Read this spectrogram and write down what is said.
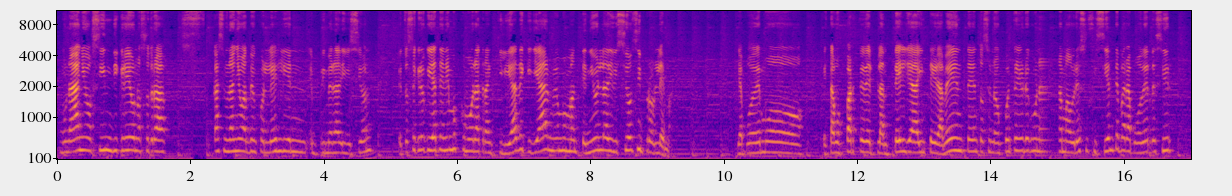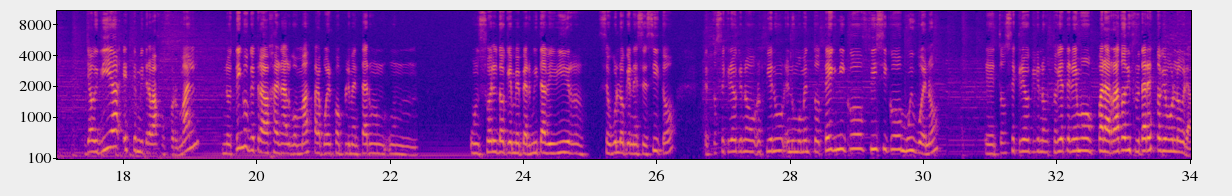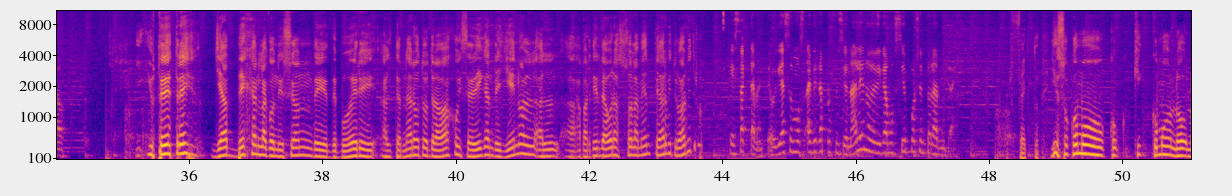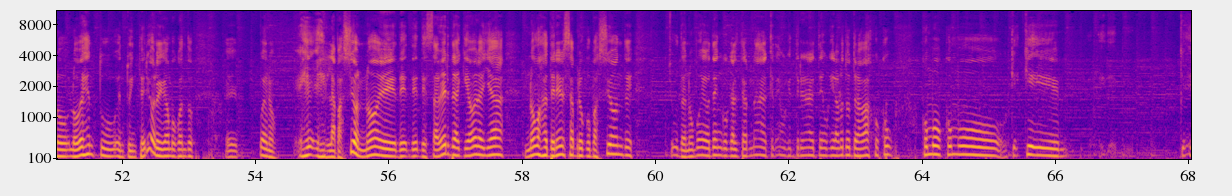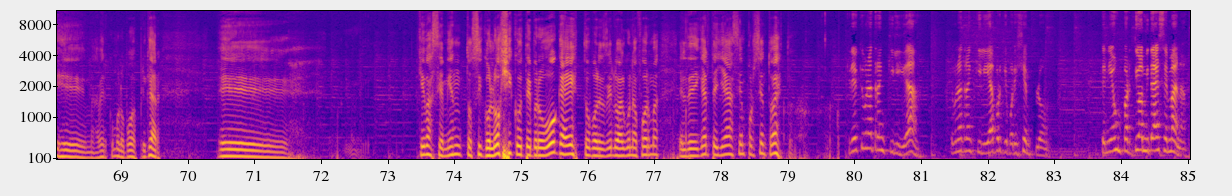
un año, Cindy creo, nosotras casi un año más bien con Leslie en, primera división. Entonces creo que ya tenemos como la tranquilidad de que ya nos hemos mantenido en la división sin problema. Ya podemos, estamos parte del plantel ya íntegramente, entonces nos encuentra yo creo que una, madurez suficiente para poder decir, ya hoy día este es mi trabajo formal, no tengo que trabajar en algo más para poder complementar un, un sueldo que me permita vivir según lo que necesito. Entonces creo que nos, viene en un momento técnico, físico muy bueno. Entonces creo que todavía tenemos para rato disfrutar esto que hemos logrado. ¿Y, ustedes tres ya dejan la condición de, poder eh, alternar otro trabajo y se dedican de lleno al, a partir de ahora solamente árbitro árbitro? Exactamente. Hoy día somos árbitras profesionales, nos dedicamos 100% al arbitraje. Perfecto. ¿Y eso cómo, cómo, lo, lo, ves en tu, en tu interior, digamos, cuando, eh, bueno, es, la pasión, ¿no? Eh, de, saber de que ahora ya no vas a tener esa preocupación de, chuta, no puedo, tengo que alternar, que tengo que entrenar, tengo que ir al otro trabajo. ¿Cómo, cómo, cómo eh, a ver, ¿cómo lo puedo explicar? Eh, ¿Qué vaciamiento psicológico te provoca esto, por decirlo de alguna forma, el dedicarte ya 100% a esto? Creo que una tranquilidad. Una tranquilidad porque, por ejemplo, tenías un partido a mitad de semana.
